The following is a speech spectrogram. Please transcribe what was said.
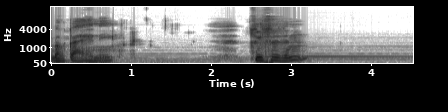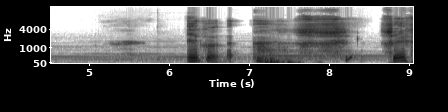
भक्त आया नहीं। तीसरे दिन एक सेठ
